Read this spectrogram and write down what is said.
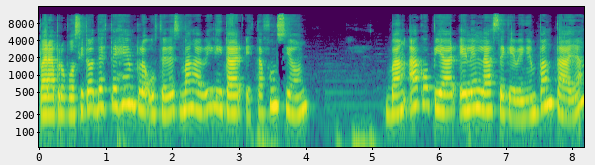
Para propósitos de este ejemplo, ustedes van a habilitar esta función, van a copiar el enlace que ven en pantalla,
